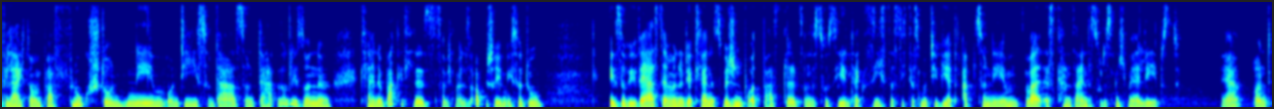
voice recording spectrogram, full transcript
vielleicht noch ein paar Flugstunden nehmen und dies und das. Und der hat wirklich so eine kleine Bucketlist, das habe ich mir alles aufgeschrieben. Ich so, du, ich so, wie wäre es denn, wenn du dir ein kleines Vision Board bastelst und dass du es jeden Tag siehst, dass sich das motiviert abzunehmen, weil es kann sein, dass du das nicht mehr erlebst. Ja, und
